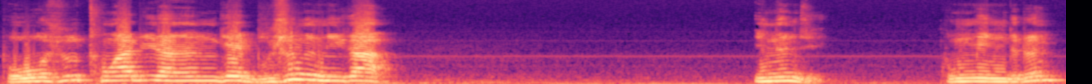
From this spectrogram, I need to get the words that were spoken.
보수 통합이라는 게 무슨 의미가 있는지 국민들은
